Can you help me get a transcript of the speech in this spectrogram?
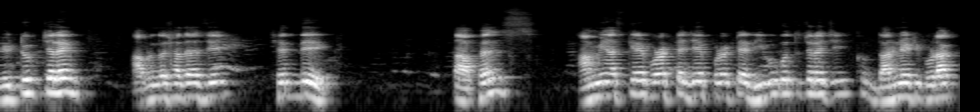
YouTube channel, আপনাদের সাথে আছি সিদ্দিক। তা ফ্রেন্ডস আমি আজকে প্রোডাক্টটা যে প্রোডাক্টটা রিভিউ করতে চলেছি, খুব দারুণ একটি প্রোডাক্ট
